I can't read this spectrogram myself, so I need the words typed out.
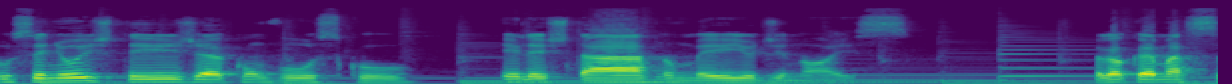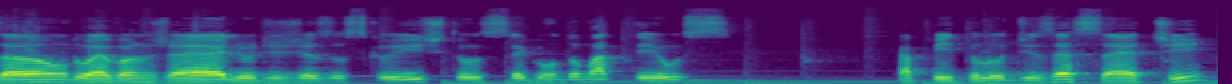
O Senhor esteja convosco, Ele está no meio de nós. Proclamação do Evangelho de Jesus Cristo segundo Mateus, capítulo 17,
